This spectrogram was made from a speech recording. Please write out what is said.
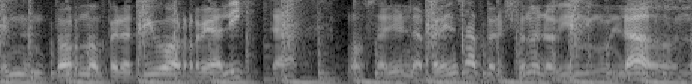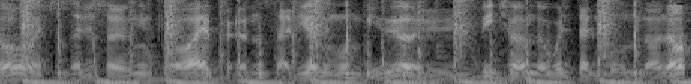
en un entorno operativo realista. No salió en la prensa, pero yo no lo vi en ningún lado, ¿no? Esto salió solo en Infobae, pero no salió ningún video del bicho dando vuelta al mundo, ¿no?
